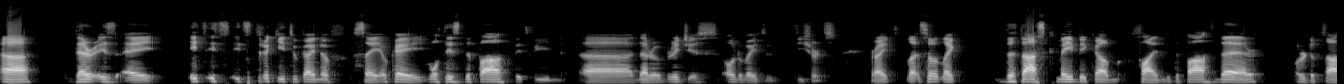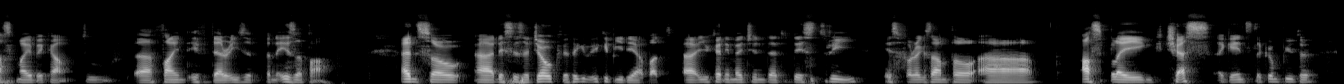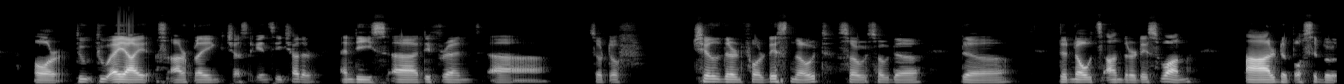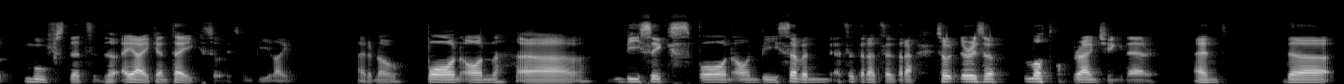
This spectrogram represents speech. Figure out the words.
uh, there is a it, it's it's tricky to kind of say, okay, what is the path between uh, narrow bridges all the way to t-shirts, right? So like the task may become find the path there, or the task might become to uh, find if there is a, an is a path. And so uh, this is a joke with Wikipedia, but uh, you can imagine that this tree is, for example, uh, us playing chess against the computer, or two, two AIs are playing chess against each other, and these uh, different sort of children for this node, so so the the the nodes under this one are the possible moves that the AI can take. So this would be like I don't know pawn on uh, b6 pawn on b7 etc etc so there is a lot of branching there. And the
